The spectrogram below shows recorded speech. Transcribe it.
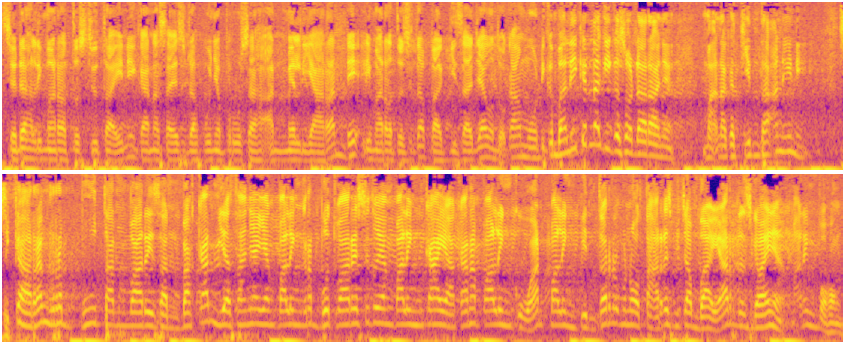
Sudah 500 juta ini karena saya sudah punya perusahaan miliaran, dek 500 juta bagi saja untuk kamu. Dikembalikan lagi ke saudaranya. Makna kecintaan ini. Sekarang rebutan warisan. Bahkan biasanya yang paling rebut waris itu yang paling kaya. Karena paling kuat, paling pinter, menotaris, bisa bayar dan sebagainya. Paling bohong.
